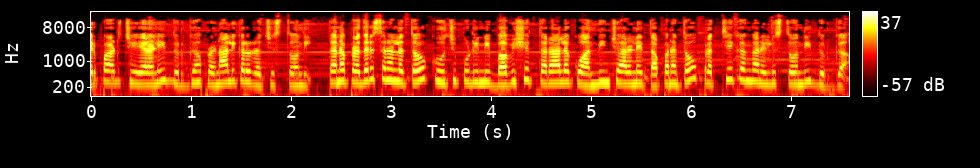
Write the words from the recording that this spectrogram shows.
ఏర్పాటు చేయాలని దుర్గా ప్రణాళికలు రచిస్తోంది. తన ప్రదర్శనలతో కూచిపూడిని భవిష్యత్ తరాలకు అందించాలనే తపనతో ప్రత్యేకంగా నిలుస్తోంది దుర్గా.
